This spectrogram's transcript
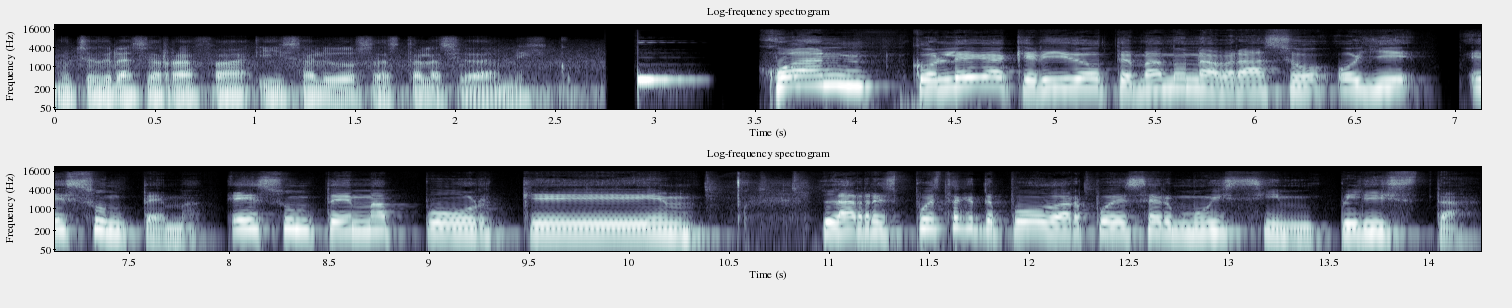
Muchas gracias Rafa y saludos hasta la Ciudad de México. Juan, colega querido, te mando un abrazo. Oye, es un tema, es un tema porque la respuesta que te puedo dar puede ser muy simplista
